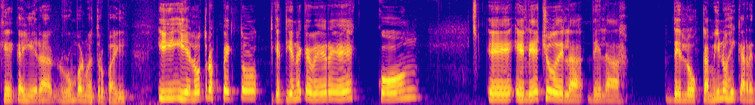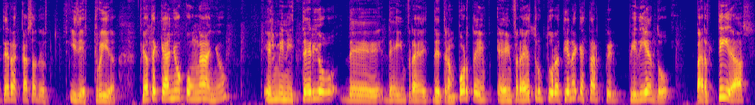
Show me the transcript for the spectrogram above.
que cayera rumbo a nuestro país. Y, el otro aspecto que tiene que ver es con eh, el hecho de, la, de, de los caminos y carreteras casas y destruidas. Fíjate que año con año el Ministerio de, de, Transporte e Infraestructura tiene que estar pidiendo partidas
